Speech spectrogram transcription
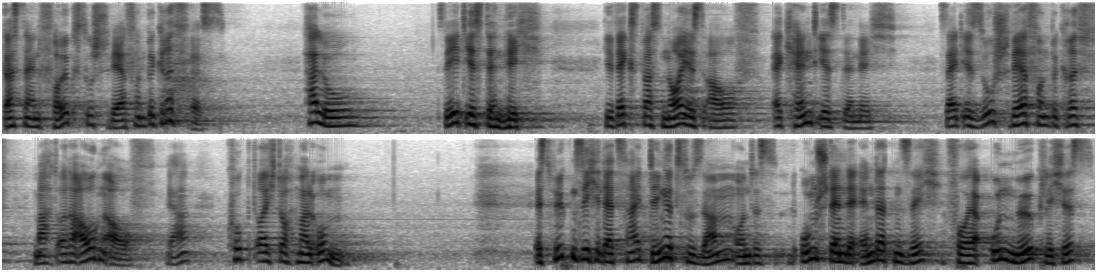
dass sein Volk so schwer von Begriff ist. Hallo, seht ihr es denn nicht? Hier wächst was Neues auf. Erkennt ihr es denn nicht? Seid ihr so schwer von Begriff? Macht eure Augen auf, ja? guckt euch doch mal um. Es fügten sich in der Zeit Dinge zusammen und es, Umstände änderten sich. Vorher Unmögliches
